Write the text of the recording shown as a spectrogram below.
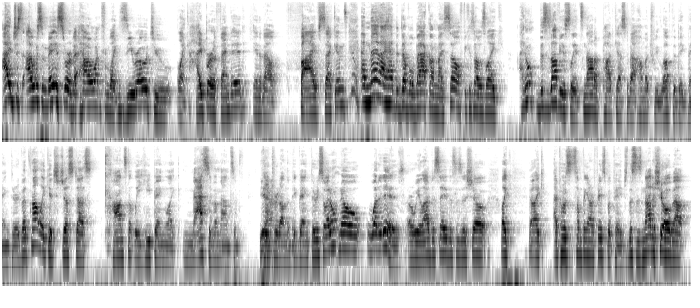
I just I was amazed sort of at how I went from like zero to like hyper offended in about five seconds. And then I had to double back on myself because I was like, I don't this is obviously it's not a podcast about how much we love the Big Bang Theory, but it's not like it's just us constantly heaping like massive amounts of Yeah. hatred on the Big Bang Theory. So I don't know what it is. Are we allowed to say this is a show like like I posted something on our Facebook page. This is not a show about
